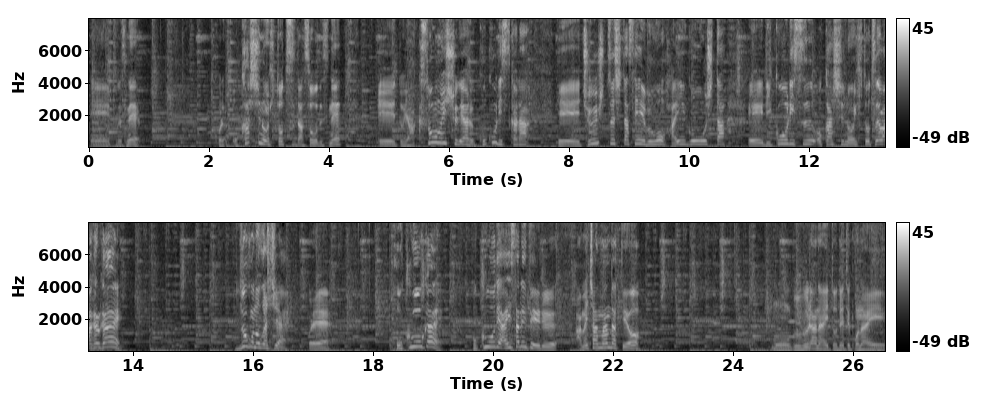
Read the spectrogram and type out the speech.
えー、っとですね。これお菓子の一つだそうですね。えー、っと薬草の一種であるココリスから、えー抽出した成分を配合した、えーリコリスお菓子の一つでわかるかい？どこのお菓子じゃいこれ。北欧かい。北欧で愛されているアメちゃんなんだってよ。もうググらないと出てこない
